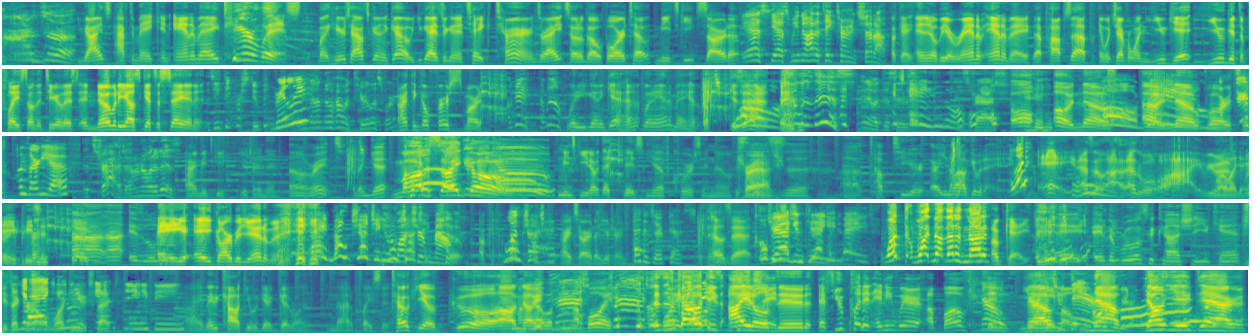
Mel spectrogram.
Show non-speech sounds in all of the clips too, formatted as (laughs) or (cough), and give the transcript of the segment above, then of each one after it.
You guys have to make an anime tier list. But here's how it's gonna go. You guys are gonna take turns, right? So it'll go Boruto, Mitsuki, Sarada. Yes, yes, we know how to take turns. Shut up. Okay, and it'll be a random anime that pops up, and whichever one you get, you get to place on the tier list, and nobody else gets a say in it. Does he think we're stupid? Do Really? Do not know how a tier list works? All right, then go first, smart. Okay, I will. What are you gonna get, huh? What anime, huh? What The f is that? Whoa. What the hell is this? (laughs) I know what this It's is. gay. It's trash. Oh, oh, (laughs) oh no. Oh, Oh damn. no, The first one's RDF. It's trash. I don't know what it is. All right, Mitsuki, your turn then. all right. What I get? Mob Let's fucking Psycho. go! Mitsuki, you know what that is? Yeah, of course I know. This Trash. Is, uh, uh, top tier. Uh, you know what? I'll give it an A. What? Hey, that's a lot. That's a little high. If you More like me. a piece of. (laughs) Uh, uh, is. A a garbage anime. Hey, (laughs) no judging. You no watch your judging. mouth. okay. What? judging. All right, Sarada, your turn. That deserved us. What the hell is that? Kobe Dragon has dragon titties. made. What? What? No, that is not an. Okay. (laughs) hey, hey, the rules, Kakashi. You can't. She's like, yeah, girl. What can you can't expect? say anything. All right, maybe Kawaki would get a good one and know how to place it. Tokyo Ghoul. Oh Come on, no, he- Kawaki, my boy. trash. this is Boy, Kawaki's idol, dude. If you put it anywhere above, No. then you're No. emo. Don't you dare. No, don't you dare.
